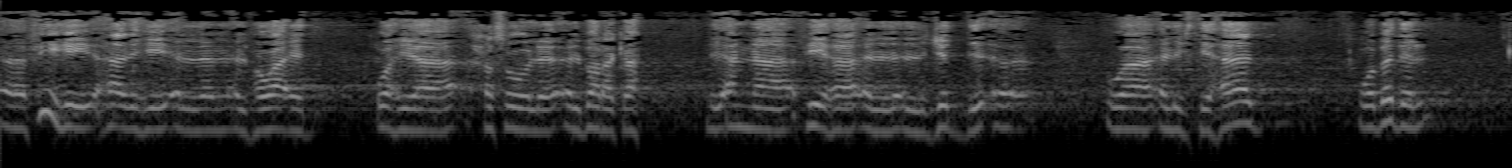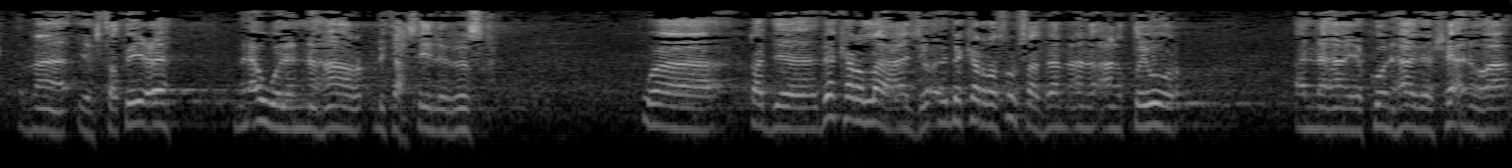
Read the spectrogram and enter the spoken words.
آه، فيه هذه الفوائد. وهي حصول البركة لأن فيها الجد آه، والاجتهاد وبذل ما يستطيعه من أول النهار لتحصيل الرزق. وقد ذكر الله عز وجل ذكر الرسول صلى الله عليه وسلم عن الطيور أنها يكون هذا شأنها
